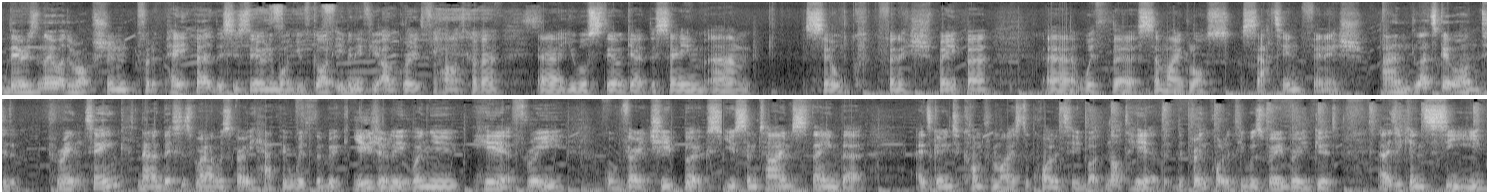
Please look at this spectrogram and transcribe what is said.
There is no other option for the paper, this is the only one you've got. Even if you upgrade for hardcover, uh, you will still get the same um, silk finish paper uh, with the semi-gloss satin finish. And let's go on to the printing. Now this is where I was very happy with the book. Usually when you hear free or very cheap books, you sometimes think that it's going to compromise the quality, but not here. The, print quality was very, very good. As you can see,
